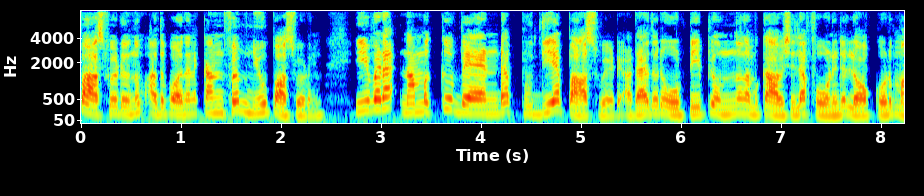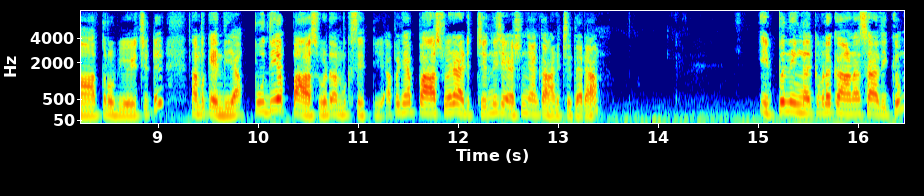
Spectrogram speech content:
പാസ്വേഡ് എന്നും അതുപോലെ തന്നെ കൺഫേം ന്യൂ പാസ്വേഡ് എന്നും. ഇവിടെ നമുക്ക് വേണ്ട പുതിയ പാസ്വേഡ് അതായത് ഒരു ഒ ടി പി ഒന്നും നമുക്ക് ആവശ്യമില്ല. ഫോണിന്റെ ലോക്ക് കോഡ് മാത്രം ഉപയോഗിച്ചിട്ട് നമുക്ക് എന്ത് ചെയ്യാം? പുതിയ പാസ്വേഡ് നമുക്ക് സെറ്റ് ചെയ്യാം. അപ്പോൾ ഞാൻ പാസ്വേഡ് അടിച്ചതിന് ശേഷം ഞാൻ കാണിച്ചു തരാം. ഇപ്പം നിങ്ങൾക്ക് ഇവിടെ കാണാൻ സാധിക്കും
